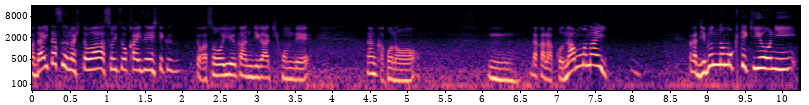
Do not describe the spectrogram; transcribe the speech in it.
まあ、大多数の人はそいつを改善していくとかそういう感じが基本でなんかこの、うん、だからこう何もないだから自分の目的用に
